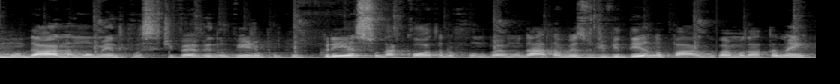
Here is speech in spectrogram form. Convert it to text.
mudar no momento que você estiver vendo no vídeo, porque o preço da cota do fundo vai mudar, talvez o dividendo pago vai mudar também,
